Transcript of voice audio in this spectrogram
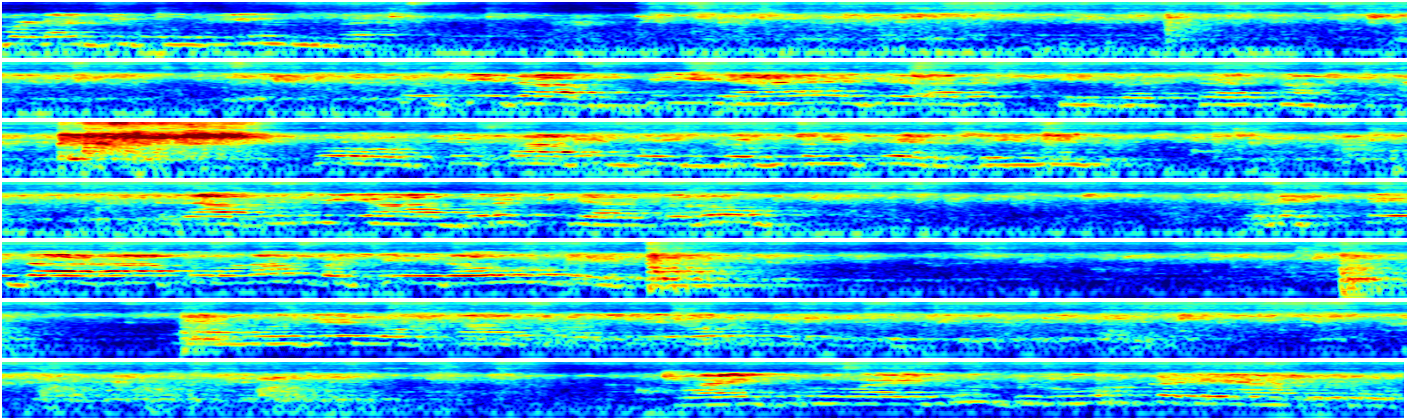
ਬੜਾ ਜ਼ਰੂਰੀ ਹੁੰਦਾ ਹੈ। ਕਿਉਂਕਿ ਰੱਬ ਹੀ ਹੈ ਜਿਹੜਾ ਰੱਖੀ ਬੈਠਾ ਹੈ ਸਾਨੂੰ। ਹੋਰ ਤੇ ਸਾਰੇ ਡੇਗਣ ਨੂੰ ਹੀ ਫਿਰਦੇ ਨੇ। ਰੱਬ ਨੂੰ ਯਾਦ ਰੱਖਿਆ ਕਰੋ। ਰਿਸ਼ਤੇਦਾਰਾਂ ਤੋਂ ਨਾ ਬਚੇ ਰਹੋਗੇ ਇਹੋ ਜਿਹੇ ਲੋਕਾਂ ਤੋਂ ਬਚੇ ਰਹੋਗੇ ਵਾਹਿਗੁਰੂ ਵਾਹਿਗੁਰੂ ਜ਼ਰੂਰ ਕਰਿਆ ਕਰੋ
